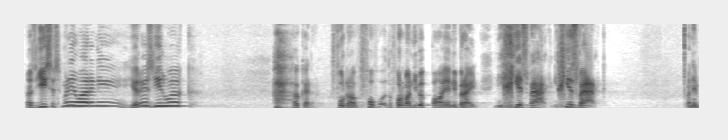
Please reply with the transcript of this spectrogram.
As Jesus, moenie worry nie. Here is hier ook. Ah, okay dan vorm vorm 'n nuwe paai in die brein en die gees werk en die gees werk. En hy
